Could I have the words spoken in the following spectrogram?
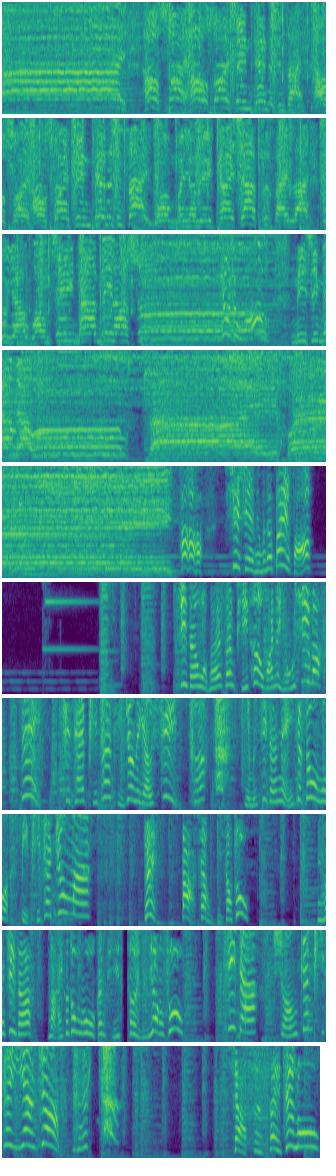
好帅好帅！今天的精彩，好帅好帅！今天的精彩，我们要离开，下次再来，不要忘记那米老鼠，就是我，米奇妙妙屋，再会。谢谢你们的拜访。记得我们跟皮特玩的游戏吗？对，是猜皮特体重的游戏。呵，你们记得哪一个动物比皮特重吗？对，大象比较重。你们记得哪一个动物跟皮特一样重？记得熊跟皮特一样重。下次再见喽。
